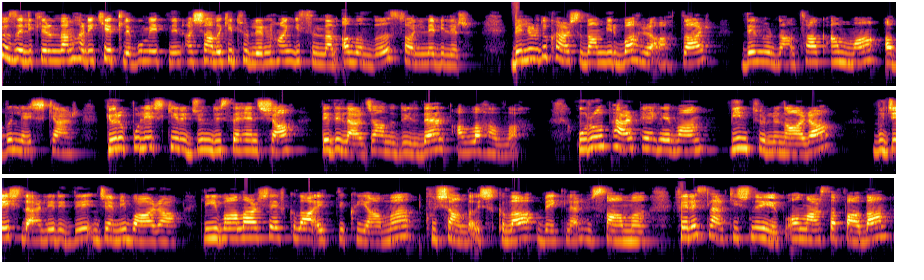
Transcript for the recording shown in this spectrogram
özelliklerinden hareketle bu metnin aşağıdaki türlerin hangisinden alındığı söylenebilir. Belirdi karşıdan bir bahri ahtar, demirden tak ama adı leşker. Görüp bu leşkeri cündü sehenşah, dediler canı dilden Allah Allah. Uru per pehlevan, bin türlü nara, bu ceş derler idi cemi bara. Livalar şefkıla etti kıyamı, kuşanda ışkıla bekler hüsamı. Feresler kişneyip onlar safadan,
